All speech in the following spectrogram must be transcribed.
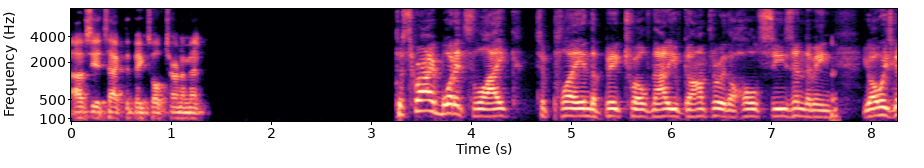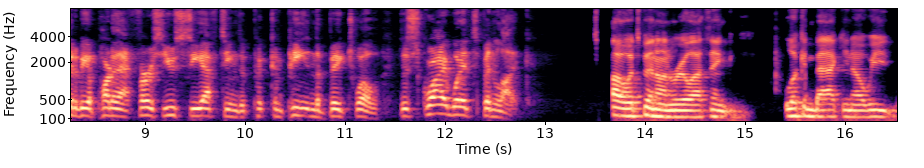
obviously attack the Big 12 tournament. Describe what it's like to play in the Big 12 now you've gone through the whole season. I mean, you're always going to be a part of that first UCF team to p- compete in the Big 12. Describe what it's been like. Oh, it's been unreal. I think looking back, you know, we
